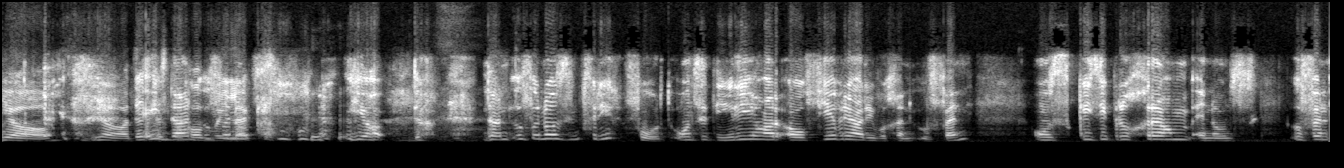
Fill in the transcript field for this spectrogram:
Ja, ja, dit En is dan nogal moeilik. ja, dan, dan oefen ons in Vredefort. Ons het hierdie jaar al Februarie begin oefen. Ons kies die program en ons oefen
